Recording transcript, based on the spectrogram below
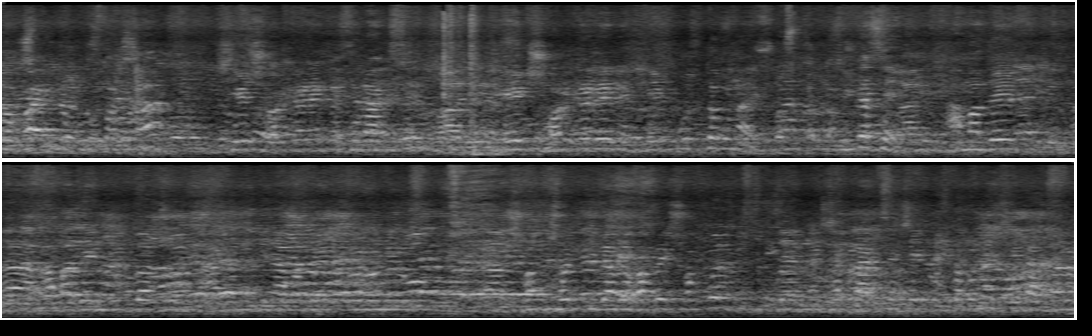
দফা একটা প্রস্তাবনা সে সরকারের কাছে রাখছে। এই সরকারের সেই প্রস্তাবনায়, ঠিক আছে? আমাদের আমাদের নির্বাচন আগামী দিনে আমাদের করণীয় সংসদ কীভাবে হবে, সকল কিছু চেয়ারম্যান সাহেব রাখছে সেই প্রস্তাবনা সেটা আপনারা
